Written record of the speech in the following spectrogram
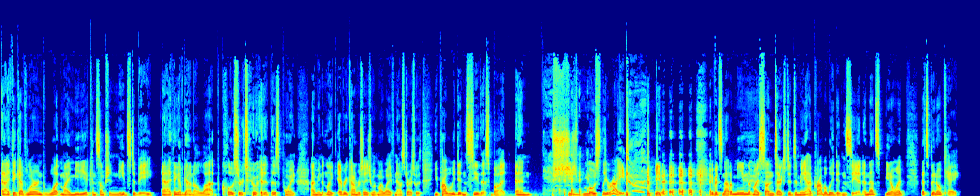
and I think I've learned what my media consumption needs to be. And I think I've gotten a lot closer to it at this point. I mean, like every conversation with my wife now starts with, You probably didn't see this, but, and she's mostly right. I mean, if it's not a meme that my son texted to me, I probably didn't see it. And that's, you know what? That's been okay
